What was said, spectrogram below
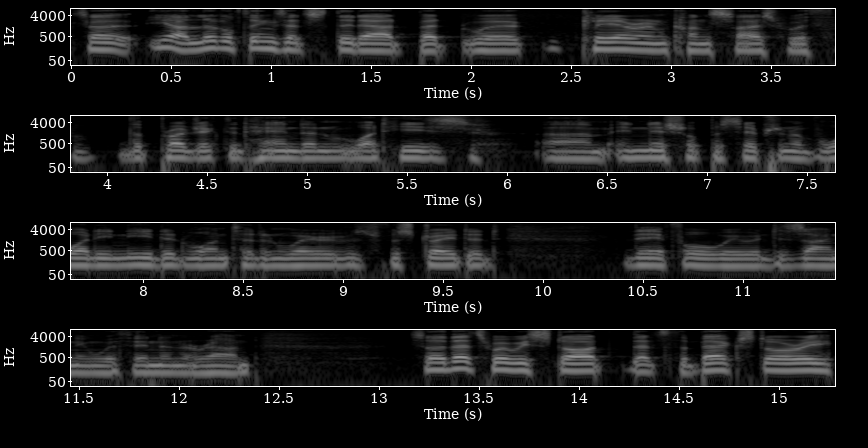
so yeah, little things that stood out, but were clear and concise with the project at hand and what his um, initial perception of what he needed, wanted, and where he was frustrated. Therefore, we were designing within and around. So that's where we start. That's the backstory.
